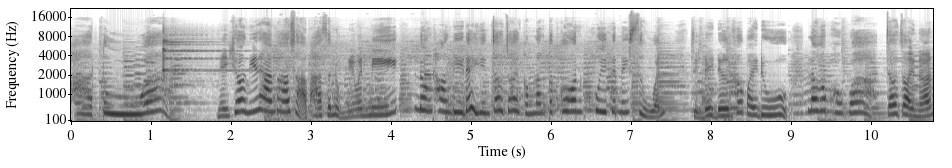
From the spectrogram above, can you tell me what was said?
พาตัวในช่วงนิทานภาษาพาสนุกในวันนี้ลุงทองดีได้ยินเจ้าจ้อยกำลังตะโกนคุยกันในสวน จึงได้เดินเข้าไปดู แล้วก็พบว่าเจ้าจ้อยนั้น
